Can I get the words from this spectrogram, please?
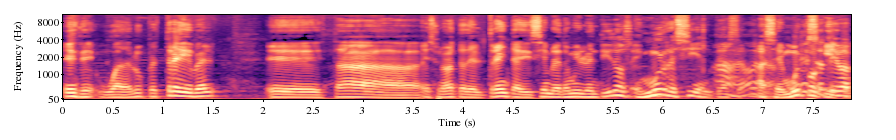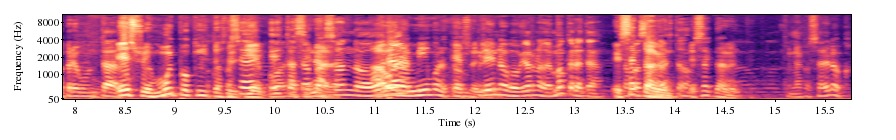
Es de Guadalupe Treibel, eh, está, es una nota del 30 de diciembre de 2022, es muy reciente, Ah, hace, ahora. hace muy Eso poquito. te iba a preguntar. Eso es muy poquito O sea, el tiempo, esto hace está nada. pasando ahora, mismo en Estados en Unidos. pleno gobierno demócrata. ¿Está pasando Exactamente, exactamente. Una cosa de loco.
